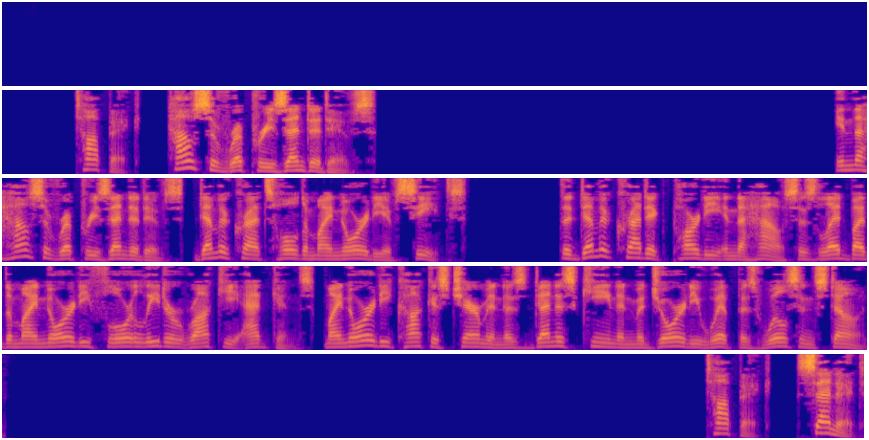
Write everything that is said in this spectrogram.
Topic: House of Representatives In the House of Representatives, Democrats hold a minority of seats. The Democratic Party in the House is led by the Minority Floor Leader Rocky Adkins, Minority Caucus Chairman is Dennis Keene and Majority Whip is Wilson Stone. Senate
